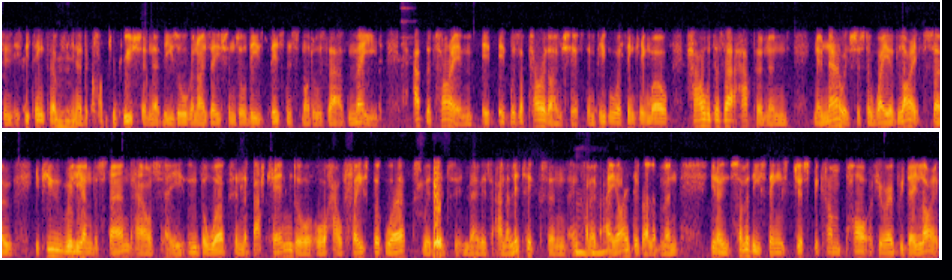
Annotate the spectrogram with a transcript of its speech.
If you think of mm-hmm. you know the contribution that these organisations or these business models that have made at the time, it, it was a paradigm shift, and people were thinking, well, how does that happen? And you know, now it's just a way of life. So if you really understand how, say, Uber works in the back end, or, or how Facebook Facebook works with its, you know, its analytics and, and mm-hmm. kind of mm-hmm. AI development, you know, some of these things just become part of your everyday life.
